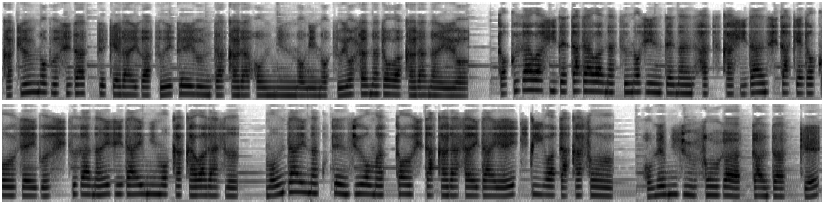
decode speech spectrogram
下級の武士だって家来がついているんだから本人の身の強さなどわからないよ。徳川秀忠は夏の陣で何発か被弾したけど抗生物質がない時代にもかかわらず、問題なく展示を全うしたから最大 HP は高そう。骨に重曹があったんだっけ？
